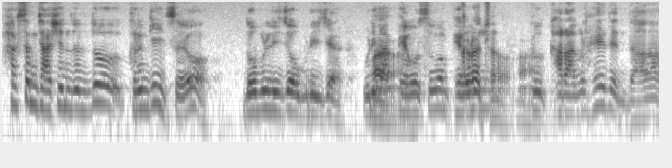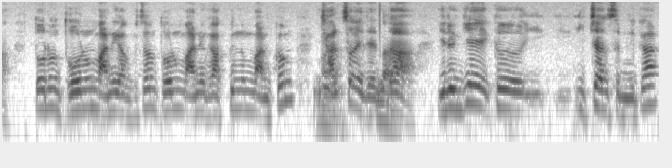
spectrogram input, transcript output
학생 자신들도 그런 게 있어요. 노블리제 오블리제 우리가 아, 배웠으면 배운 그렇죠. 어. 그 가락을 해야 된다. 또는 돈을 많이 갖고서는 돈을 많이 갖고 있는 만큼 네. 잘 써야 된다. 이런 게 그 있지 않습니까?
